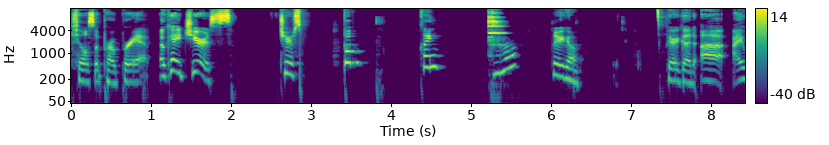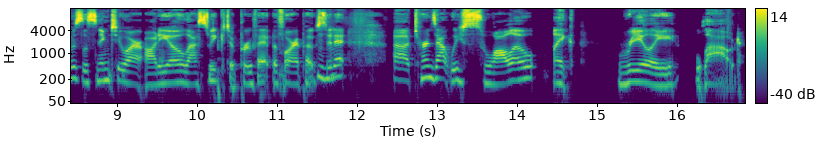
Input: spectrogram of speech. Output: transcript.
Feels appropriate. Okay, cheers. Cheers. Boop. Cling. There you go. Very good. Uh, I was listening to our audio last week to proof it before I posted it. Uh, turns out we swallow like really loud.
